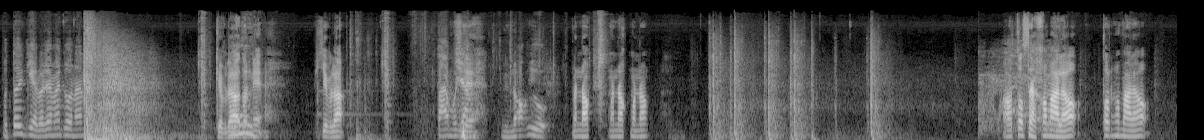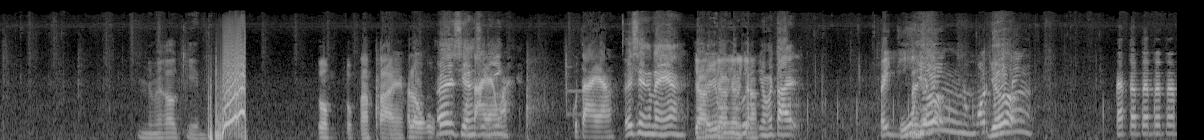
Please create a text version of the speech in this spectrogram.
บัตเตอร์เก็บแล้วใช่ไหมตัวนั้นน่ะ เก็บแล้วอุ้ยตอนนี้เก็บแล้วตายหมดโอเคยังหรือน็อกอยู่มันน็อกมันน็อกมันน็อกอ๋อต้นแสกเข้ามาแล้ว ต้นเข้ามาแล้วยังไม่เข้าเกมตมตมน้ำตายฮัลโหลกูเอ้ยเสียงกูตายเสียงยังวะกูตายยังเอ้ยเสียงไหนอะยังเดี๋วยังเพิ่ยังยังไม่ตายเฮ้ยโอ้เยอะโฮสต์เยอะกูแม่งแป๊บแป๊บแป๊บแป๊บแป๊บ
